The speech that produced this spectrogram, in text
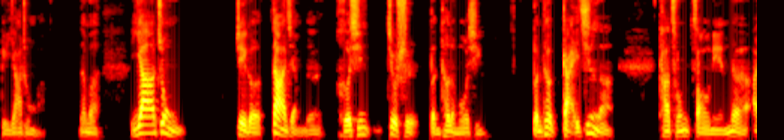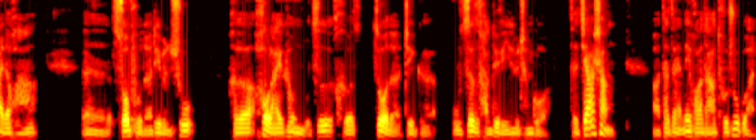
给压中了。那么压中这个大奖的核心就是本特的模型，本特改进了他从早年的爱德华呃索普的这本书。和后来和姆兹合作的这个伍兹的团队的研究成果，再加上啊他在内华达图书馆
